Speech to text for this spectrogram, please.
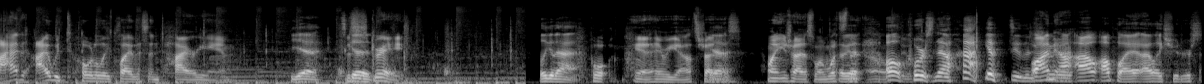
I had. I would totally play this entire game. Yeah, it's This good. is great. Look at that. Cool. Yeah, here we go. Let's try Yeah. this. Why don't you try this one? What's Okay. the? Oh, oh of course. Now I gotta do the. Well, I mean. I'll, I'll play it. I like shooters.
